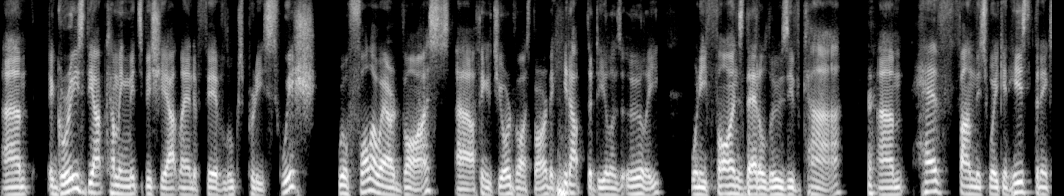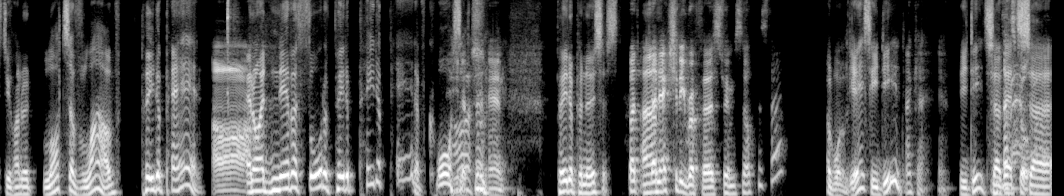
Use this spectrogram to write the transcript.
Um, agrees the upcoming Mitsubishi Outlander PHEV looks pretty swish. We'll follow our advice. Uh, I think it's your advice, Byron, to hit up the dealers early when he finds that elusive car. Um, have fun this weekend. Here's to the next 200. Lots of love, Peter Pan. Oh, And I'd never thought of Peter. Peter Pan, of course. Nice. man. Peter Panousis. But Um, that actually refers to himself as that? Oh, Well, yes, he did. Okay. Yeah. He did. So That's that's cool. uh,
